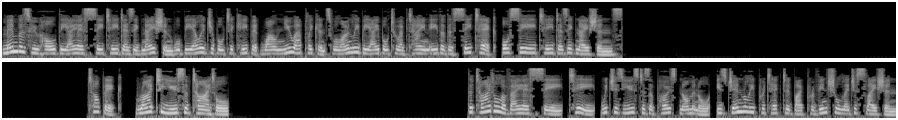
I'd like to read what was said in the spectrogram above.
Members who hold the ASCT designation will be eligible to keep it while new applicants will only be able to obtain either the C-Tech, or CET designations. Topic: Right to use of title. The title of ASC T, which is used as a post-nominal, is generally protected by provincial legislation.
